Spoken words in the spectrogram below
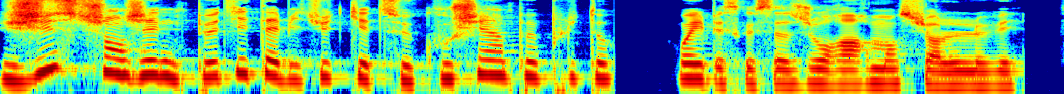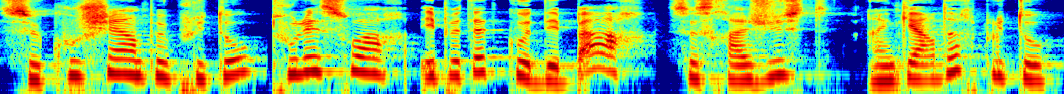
Juste changer une petite habitude qui est de se coucher un peu plus tôt. Oui, parce que ça se joue rarement sur le lever. Se coucher un peu plus tôt tous les soirs. Et peut-être qu'au départ, ce sera juste un quart d'heure plus tôt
